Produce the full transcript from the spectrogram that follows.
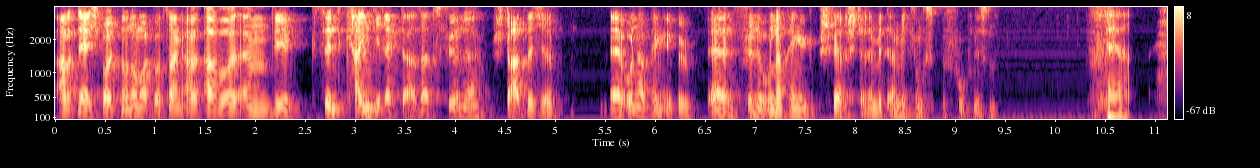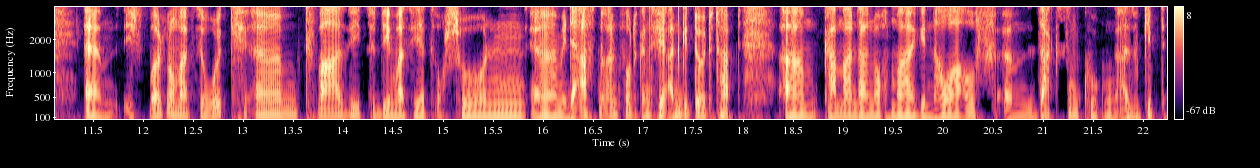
Aber ne, ich wollte nur noch mal kurz sagen, aber, aber ähm, wir sind kein direkter Ersatz für eine staatliche, äh, unabhängige, äh, für eine unabhängige Beschwerdestelle mit Ermittlungsbefugnissen. Ja. Ähm, ich wollte noch mal zurück ähm, quasi zu dem, was ihr jetzt auch schon ähm, in der ersten Antwort ganz viel angedeutet habt. Ähm, kann man da noch mal genauer auf ähm, Sachsen gucken? Also gibt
